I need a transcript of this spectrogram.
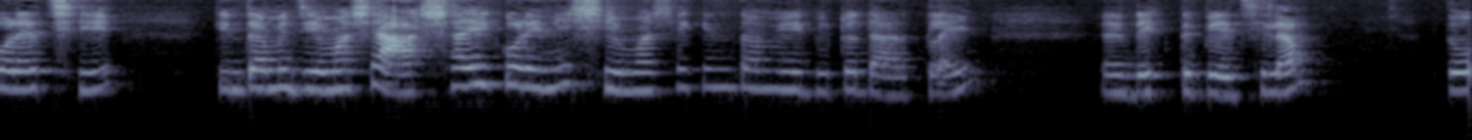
করেছি, কিন্তু আমি যে মাসে আশাই করিনি, সে মাসে কিন্তু আমি এই দুটো ডার্ক লাইন দেখতে পেয়েছিলাম। তো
